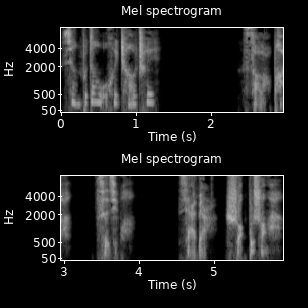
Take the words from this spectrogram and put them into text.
想不到我会潮吹。骚老婆，刺激不？下边爽不爽啊？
